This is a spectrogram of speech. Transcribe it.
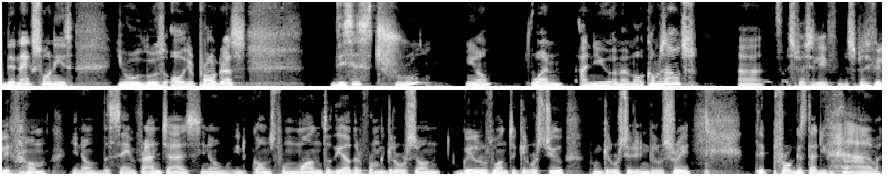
The next one is you will lose all your progress. This is true, you know, when a new MMO comes out, uh, especially specifically from you know the same franchise. You know, it comes from one to the other, from Guild Wars One, Guild Wars One to Guild Wars Two, from Guild Wars Two to Guild Wars Three. The progress that you have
